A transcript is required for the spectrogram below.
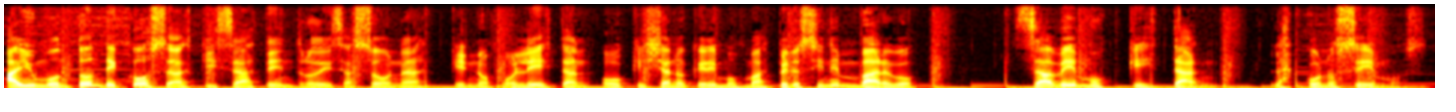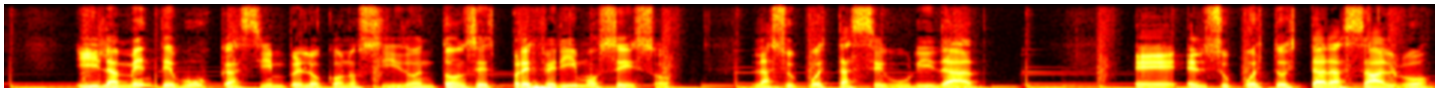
hay un montón de cosas quizás dentro de esa zona que nos molestan o que ya no queremos más, pero sin embargo sabemos que están, las conocemos. Y la mente busca siempre lo conocido, entonces preferimos eso, la supuesta seguridad, eh, el supuesto estar a salvo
